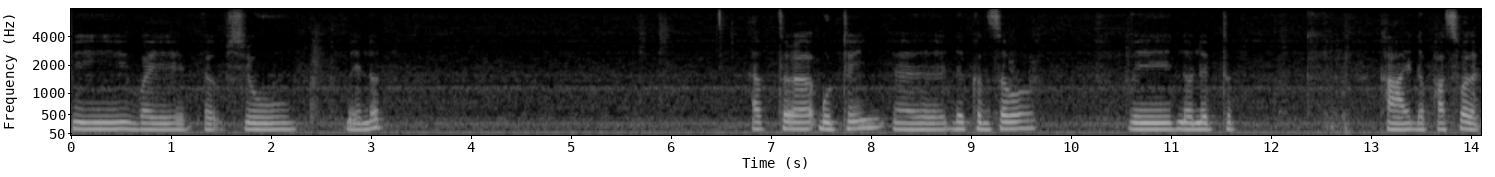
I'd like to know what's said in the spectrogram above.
we wait a few minutes after booting uh, the console we no need to type the password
